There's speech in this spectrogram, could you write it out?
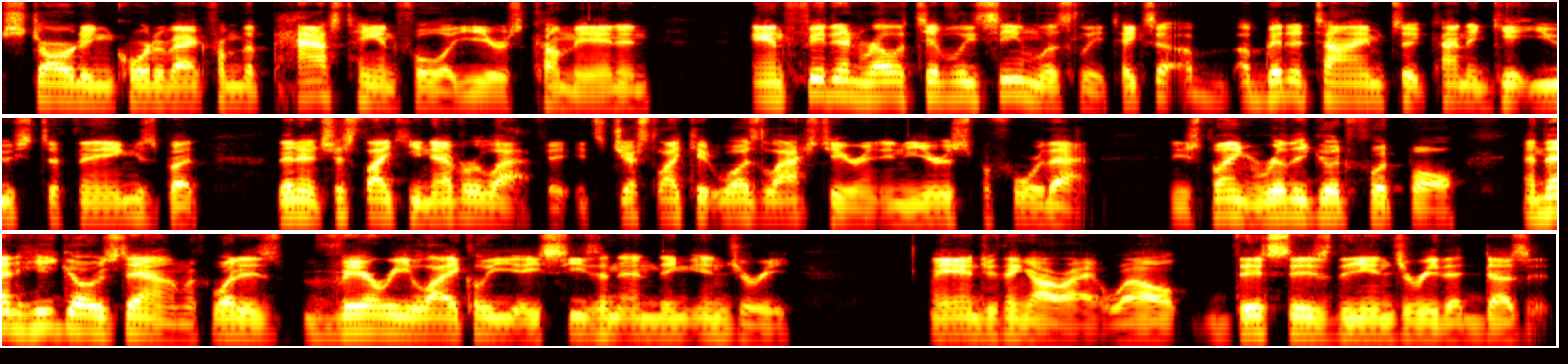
starting quarterback from the past handful of years come in and and fit in relatively seamlessly. Takes a, a bit of time to kind of get used to things, but then it's just like he never left. It, it's just like it was last year and years before that. And he's playing really good football. And then he goes down with what is very likely a season ending injury and you think, all right, well, this is the injury that does it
